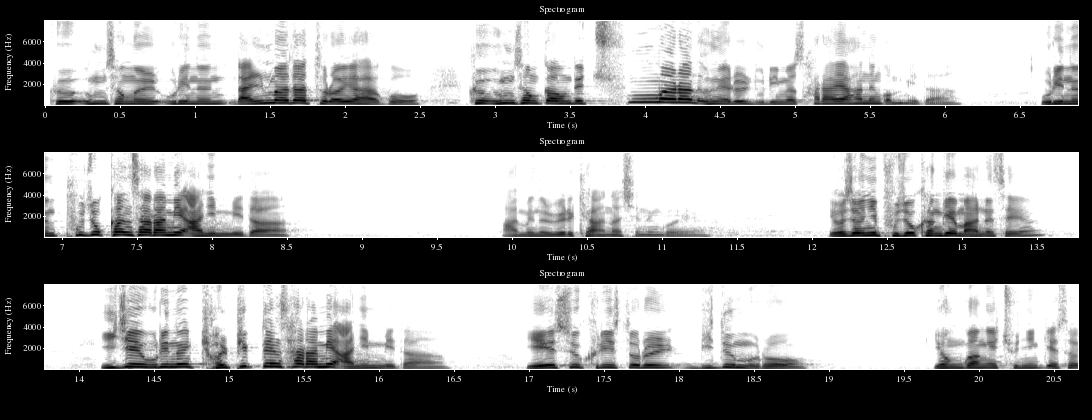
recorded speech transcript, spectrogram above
그 음성을 우리는 날마다 들어야 하고 그 음성 가운데 충만한 은혜를 누리며 살아야 하는 겁니다. 우리는 부족한 사람이 아닙니다. 아멘을 왜 이렇게 안 하시는 거예요? 여전히 부족한 게 많으세요? 이제 우리는 결핍된 사람이 아닙니다. 예수 그리스도를 믿음으로 영광의 주님께서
